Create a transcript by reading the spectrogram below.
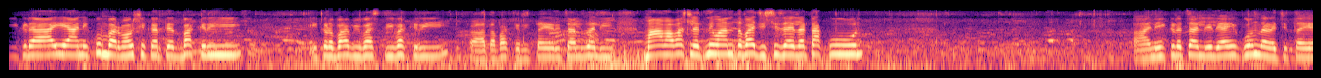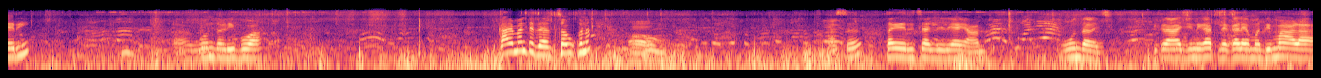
इकडं आई आणि कुंभार मावशी करतात भाकरी. इकडं भाभी भाजती भाकरी. आता भाकरी तयारी चालू झाली. मामा बसल्यात निवांत भाजी शिजायला टाकून. आणि इकडं चाललेली आहे गोंधळाची तयारी. गोंधळी बुवा. काय म्हणते त्याला? चौक ना? असं तयारी चाललेली आहे आमची गोंधळाची. इकडे आजीने घातल्या गळ्यामध्ये माळा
